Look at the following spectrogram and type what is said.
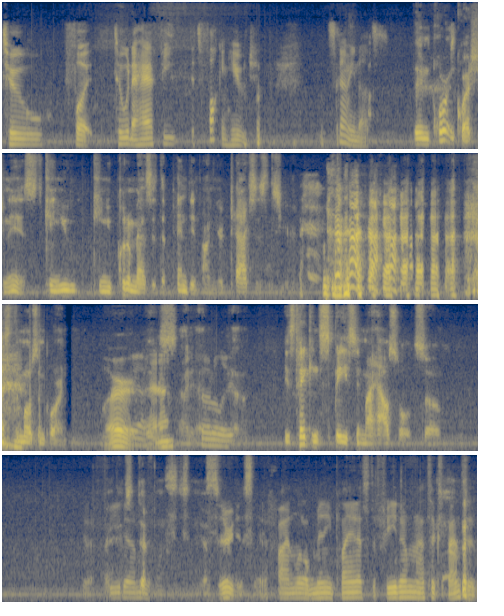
two foot, two and a half feet. It's fucking huge. It's gonna be nuts. The important question is, can you can you put them as a dependent on your taxes this year? That's the most important. Word, Yeah. man. That's- I- I- Totally. yeah. It's taking space in my household, so Gotta feed that's 'em. definitely yeah, Seriously. Gotta find little mini planets to feed them. That's expensive.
